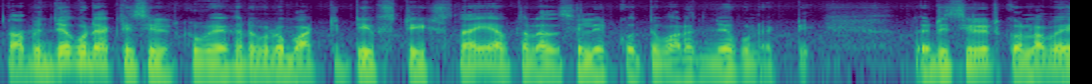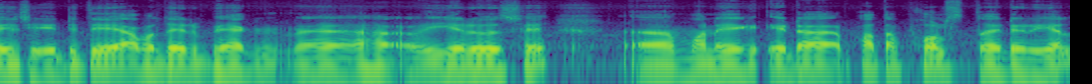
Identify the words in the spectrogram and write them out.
তো আমি যে কোনো একটি সিলেক্ট করব। এখানে কোনো বাড়তি টিপস টিপস নাই, আপনারা সিলেক্ট করতে পারেন যে কোনো একটি। তো এটি সিলেক্ট করলাম। এই যে, এটিতে আমাদের ব্যাগ ইয়ে রয়েছে মানে এটা পাতা ফলস তো এটা রিয়াল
